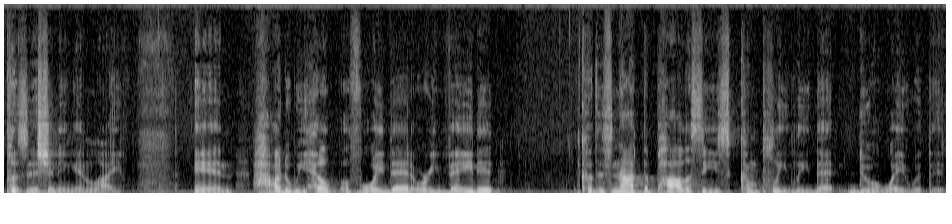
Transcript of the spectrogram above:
positioning in life. And how do we help avoid that or evade it? Because it's not the policies completely that do away with it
